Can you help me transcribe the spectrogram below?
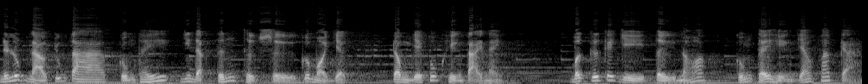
Nếu lúc nào chúng ta cũng thấy những đặc tính thực sự của mọi vật trong giây phút hiện tại này, bất cứ cái gì từ nó cũng thể hiện giáo pháp cả.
